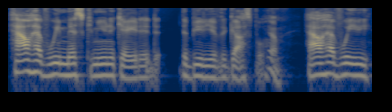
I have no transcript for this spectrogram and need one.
how have we miscommunicated the beauty of the gospel? Yeah. How have we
